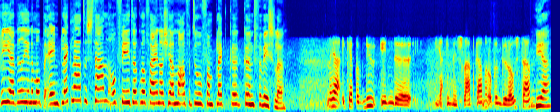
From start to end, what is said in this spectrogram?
Ria, wil je hem op één plek laten staan? Of vind je het ook wel fijn als je hem af en toe van plek kunt verwisselen? Nou ja, ik heb hem nu in, de, ja, in mijn slaapkamer op een bureau staan. Ja.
